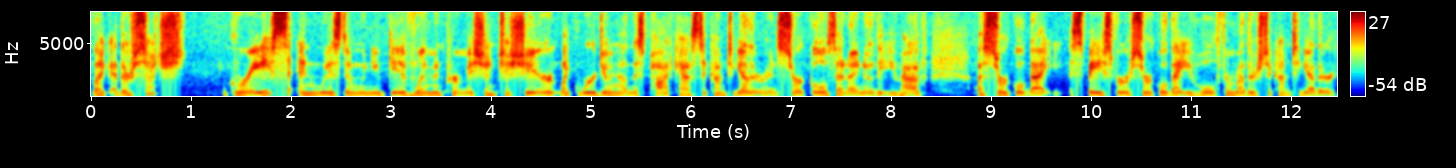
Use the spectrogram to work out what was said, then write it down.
Like, there's such grace and wisdom when you give women permission to share like we're doing on this podcast to come together in circles. And i know that you have a circle that a space for a circle that you hold for mothers to come together.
